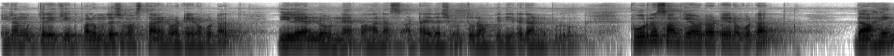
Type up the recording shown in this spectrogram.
එහෙනම් උත්තරේ කීයද? පළමු දශම ස්ථානයට වටේන කොටත් දීලා යන්න ඕනේ නැහැ 58.3ක් විදිහට ගන්න පුළුවන්. පූර්ණ සංඛ්‍යාවට වටේනකොටත් 1000න්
